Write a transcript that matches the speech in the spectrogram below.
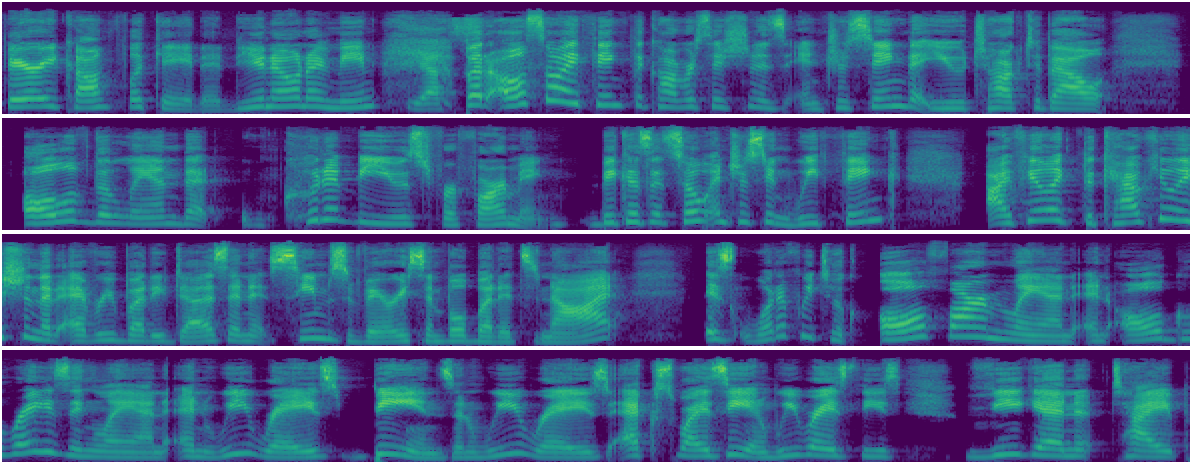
very complicated. You know what I mean? Yes. But also I think the conversation is interesting that you talked about all of the land that couldn't be used for farming because it's so interesting. We think, I feel like the calculation that everybody does, and it seems very simple, but it's not, is what if we took all farmland and all grazing land and we raised beans and we raised XYZ and we raised these vegan type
